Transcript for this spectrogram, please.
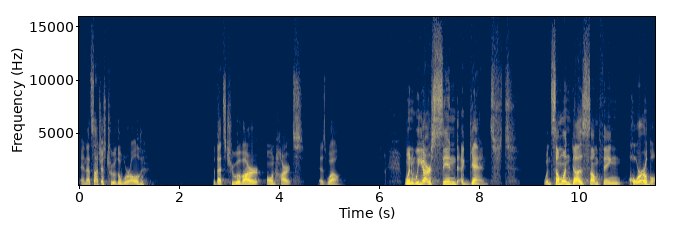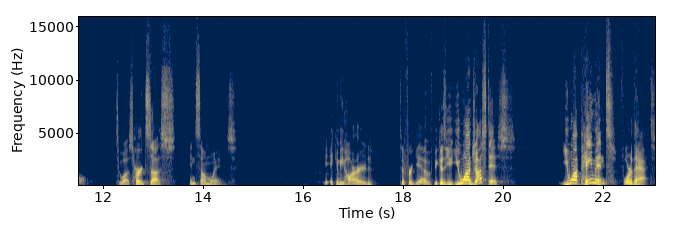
And that's not just true of the world, but that's true of our own hearts as well. When we are sinned against, when someone does something horrible to us, hurts us in some ways, it can be hard to forgive because you, you want justice. You want payment for that.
